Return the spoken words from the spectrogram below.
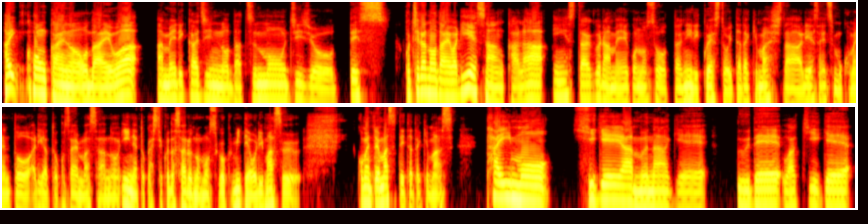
はい、今回のお題はアメリカ人の脱毛事情です。こちらのお題はリエさんからインスタグラム英語のソータにリクエストをいただきました。リエさんいつもコメントありがとうございます。あの、いいねとかしてくださるのもすごく見ております。コメント読ませていただきます。体毛、髭や胸毛、腕、脇毛、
